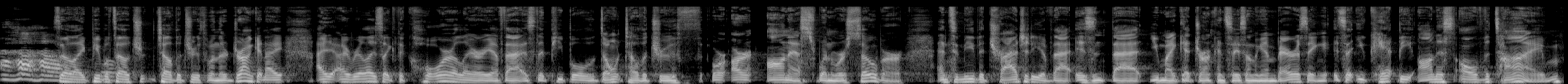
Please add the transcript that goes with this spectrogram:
Uh-huh. So like people tell tr- tell the truth when they're drunk, and I, I I realize like the corollary of that is that people don't tell the truth or aren't honest when we're sober. And to me, the tragedy of that isn't that you might get drunk and say something embarrassing; it's that you can't be honest all the time.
